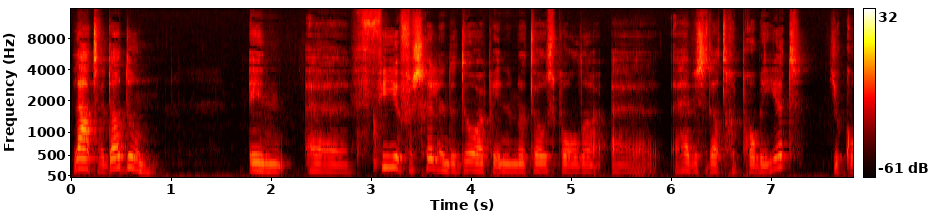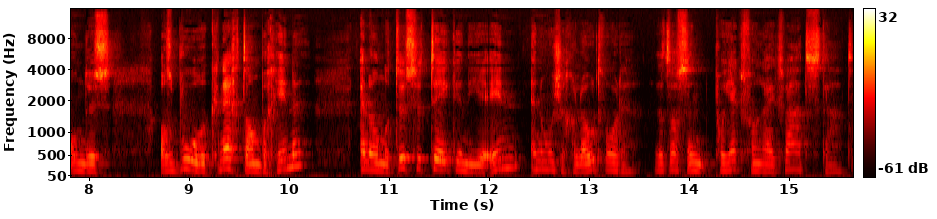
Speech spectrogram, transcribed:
laten we dat doen. In uh, vier verschillende dorpen in de Noordoostpolder hebben ze dat geprobeerd. Je kon dus als boerenknecht dan beginnen. En ondertussen tekende je in en dan moest je gelood worden. Dat was een project van Rijkswaterstaat.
